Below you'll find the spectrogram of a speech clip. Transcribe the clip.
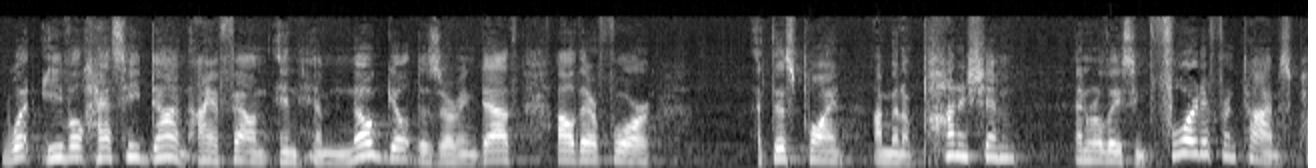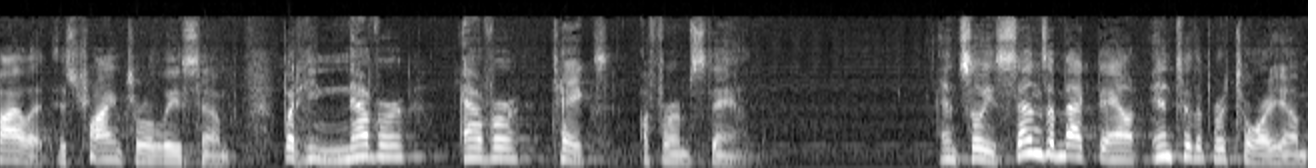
What evil has he done? I have found in him no guilt deserving death. I'll therefore, at this point, I'm going to punish him and release him. Four different times, Pilate is trying to release him, but he never, ever takes a firm stand. And so he sends him back down into the praetorium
